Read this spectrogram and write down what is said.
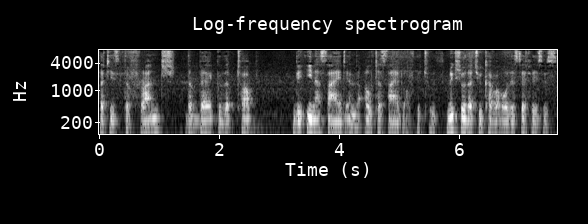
that is the front, the back, the top, the inner side and the outer side of the tooth. Make sure that you cover all the surfaces.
